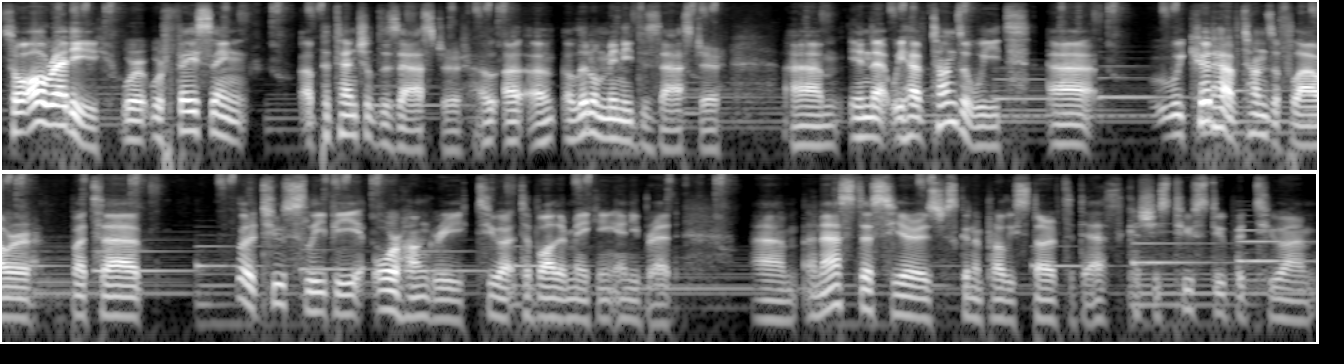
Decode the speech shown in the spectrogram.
So already we're, we're facing a potential disaster, a, a, a little mini disaster, um, in that we have tons of wheat. Uh, we could have tons of flour, but uh, people are too sleepy or hungry to, uh, to bother making any bread. Um, Anastas here is just going to probably starve to death because she's too stupid to um,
